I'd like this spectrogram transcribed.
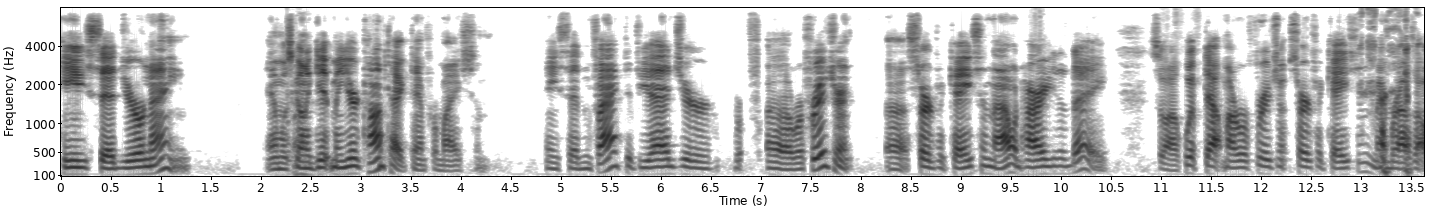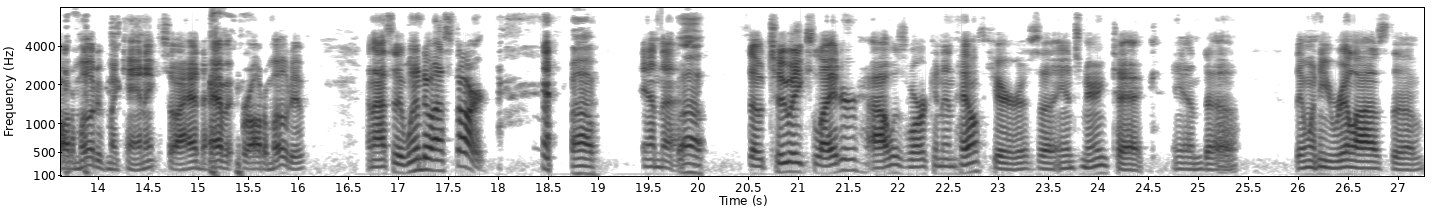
He said your name and was going to get me your contact information. And he said, In fact, if you had your uh, refrigerant uh, certification, I would hire you today. So I whipped out my refrigerant certification. Remember, I was an automotive mechanic, so I had to have it for automotive. And I said, When do I start? Wow. And uh, wow. so two weeks later, I was working in healthcare as an engineering tech. And uh, then when he realized the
